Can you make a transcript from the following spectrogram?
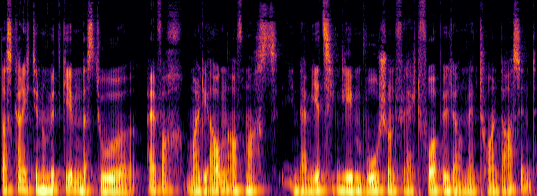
das kann ich dir nur mitgeben, dass du einfach mal die Augen aufmachst in deinem jetzigen Leben, wo schon vielleicht Vorbilder und Mentoren da sind,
